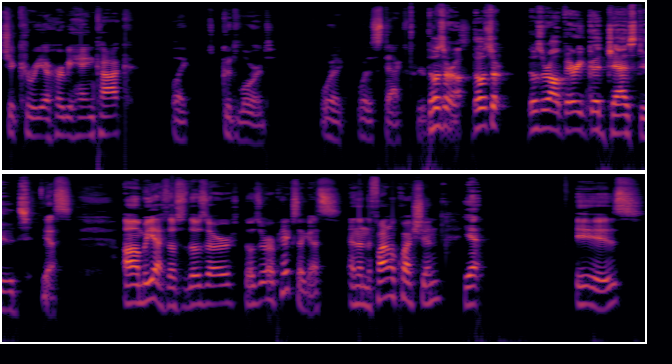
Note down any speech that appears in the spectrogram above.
Chick Corea, Herbie Hancock. Like, good lord, what a, what a stacked group. Those are is. those are those are all very good jazz dudes. yes. Um, but yeah, those those are those are our picks, I guess. And then the final question, Yeah. is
